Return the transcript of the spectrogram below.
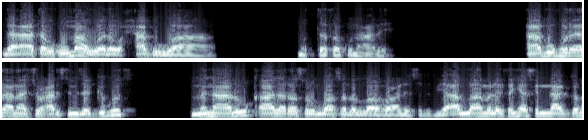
لاتوهما ولو حبوا متفق عليه ابو هريره ናቸው ሐዲስ የሚዘግቡት ምን አሉ قال رسول الله صلى الله عليه وسلم يا الله መልእክተኛ ሲናገሩ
